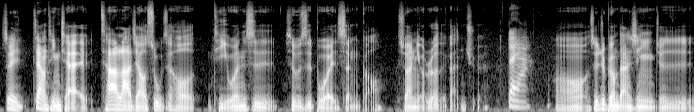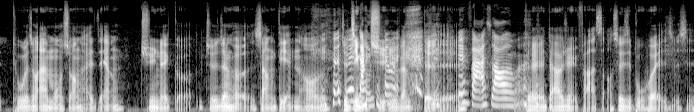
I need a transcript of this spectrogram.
所以这样听起来，擦了辣椒素之后，体温是是不是不会升高？虽然你有热的感觉。对啊，哦，所以就不用担心，你就是涂了这种按摩霜还是怎样，去那个就是任何商店，然后 就进不去，对对对 因为发烧了嘛。对，大家会觉得你发烧，所以是不会的，是不是？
